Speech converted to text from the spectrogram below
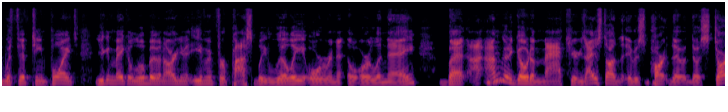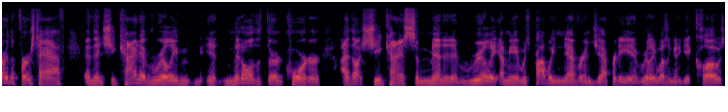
with 15 points, you can make a little bit of an argument even for possibly Lily or or Lene. But I, am mm-hmm. going to go to Mac here because I just thought it was part the the start of the first half, and then she kind of really middle of the third quarter. I thought she kind of cemented it. Really, I mean, it was probably never in jeopardy, and it really wasn't going to get close.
